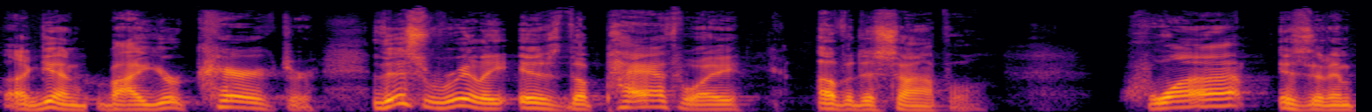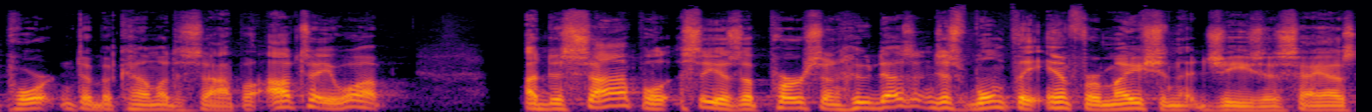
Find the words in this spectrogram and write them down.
again, by your character. This really is the pathway of a disciple. Why is it important to become a disciple? I'll tell you what, a disciple, see, is a person who doesn't just want the information that Jesus has.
